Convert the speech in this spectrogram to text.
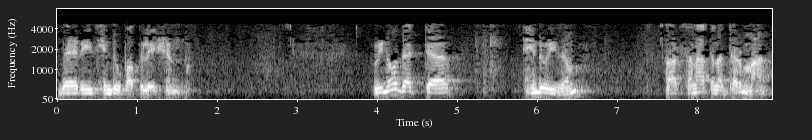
there is Hindu population. We know that uh, Hinduism or Sanatana Dharma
